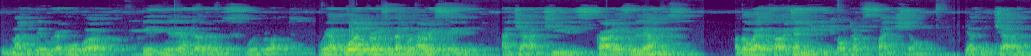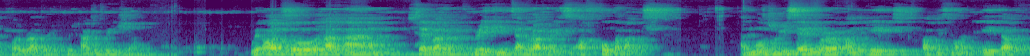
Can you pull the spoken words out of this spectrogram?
in where over $8 million was robbed. We have one person that was arrested and charged. She's Carlos Williams, otherwise called Janiki out of Spanish Town. He has been charged for robbery with aggravation. We also have um, several break-ins and robberies of poker box. And the most recent were on the 8th of this month, 8th of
